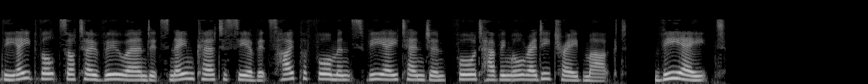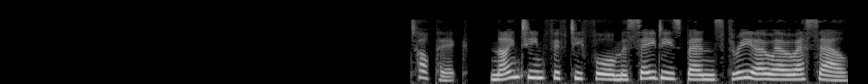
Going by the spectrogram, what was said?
The 8-volt Otto Vu earned its name courtesy of its high-performance V8 engine Ford having already trademarked V8. Topic 1954 Mercedes-Benz 300 SL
